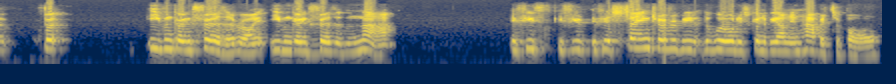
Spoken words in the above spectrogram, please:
uh, but even going further, right? Even going mm. further than that, if you if you if you're saying to everybody that the world is going to be uninhabitable.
